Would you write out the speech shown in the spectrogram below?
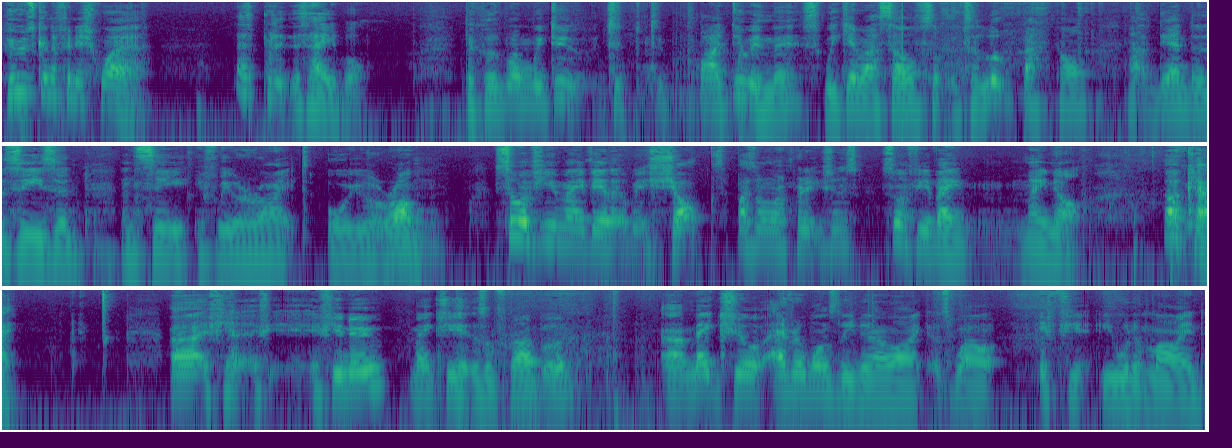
who's going to finish where. Let's predict the table because when we do to, to, by doing this we give ourselves something to look back on at the end of the season and see if we were right or we were wrong some of you may be a little bit shocked by some of my predictions some of you may may not okay uh, if you if, if you're new make sure you hit the subscribe button uh, make sure everyone's leaving a like as well if you, you wouldn't mind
